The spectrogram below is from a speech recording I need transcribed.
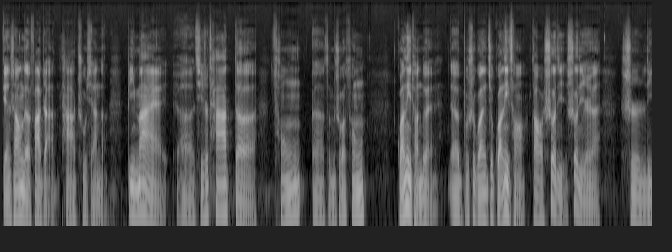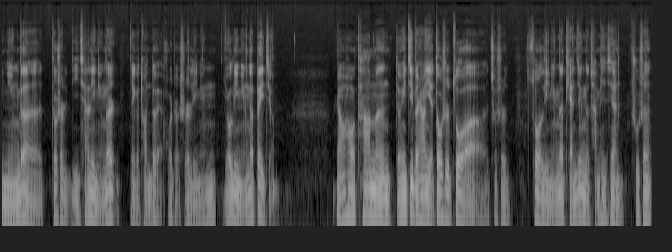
电商的发展，它出现的闭麦，呃，其实它的。从呃怎么说？从管理团队，呃不是管理，就管理层到设计设计人员，是李宁的，都是以前李宁的那个团队，或者是李宁有李宁的背景。然后他们等于基本上也都是做，就是做李宁的田径的产品线出身，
